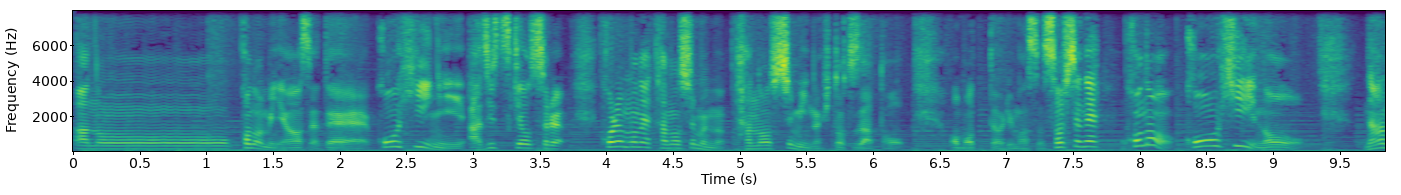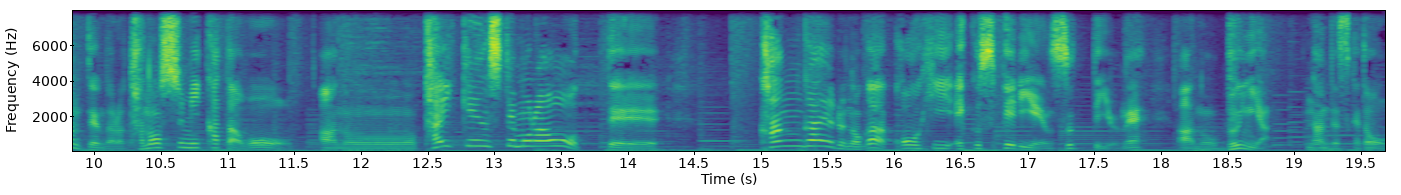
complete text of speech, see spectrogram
あのー、好みに合わせてコーヒーに味付けをする。これもね楽しむの楽しみの一つだと思っております。そしてねこのコーヒーの何て言うんだろう楽しみ方を、あのー、体験してもらおうって考えるのがコーヒーエクスペリエンスっていうねあの分野。なんですけど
